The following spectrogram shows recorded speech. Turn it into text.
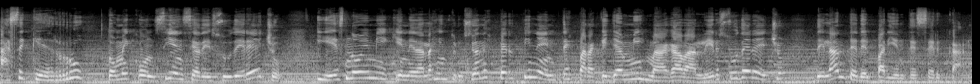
hace que Ruth tome conciencia de su derecho. Y es Noemí quien le da las instrucciones pertinentes para que ella misma haga valer su derecho delante del pariente cercano.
